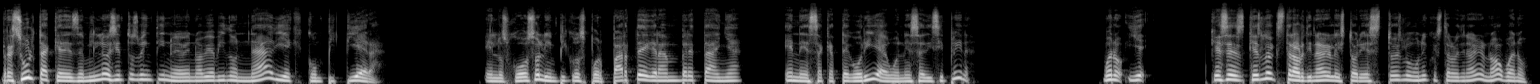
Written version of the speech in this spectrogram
Resulta que desde 1929 no había habido nadie que compitiera en los Juegos Olímpicos por parte de Gran Bretaña en esa categoría o en esa disciplina. Bueno, ¿y qué es, lo extraordinario de la historia? ¿Esto es lo único extraordinario? No, bueno,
